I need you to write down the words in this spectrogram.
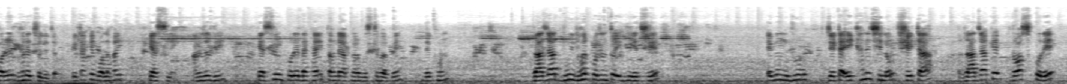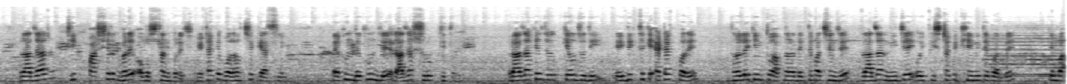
পরের ঘরে চলে যাবে এটাকে বলা হয় ক্যাসলিং আমি যদি ক্যাসলিং করে দেখাই, তাহলে আপনারা বুঝতে পারবেন। দেখুন, রাজা দুই ঘর পর্যন্ত এগিয়েছে এবং রূপ যেটা এখানে ছিল, সেটা রাজাকে ক্রস করে রাজার ঠিক পাশের ঘরে অবস্থান করেছে। এটাকে বলা হচ্ছে ক্যাসলিং এখন দেখুন যে রাজা সুরক্ষিত। রাজাকে কেউ যদি এই দিক থেকে অ্যাটাক করে তাহলে কিন্তু আপনারা দেখতে পাচ্ছেন যে রাজা নিজেই ওই পিসটাকে খেয়ে নিতে পারবে, কিংবা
